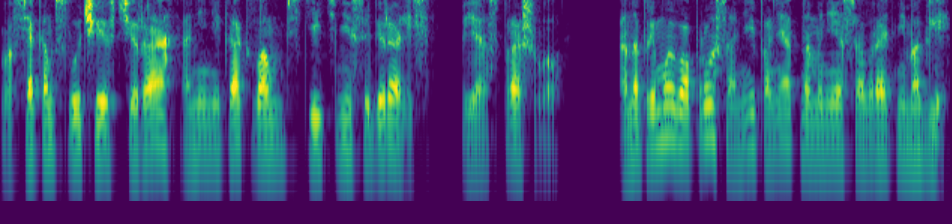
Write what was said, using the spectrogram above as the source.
Во всяком случае, вчера они никак вам мстить не собирались. Я спрашивал. А на прямой вопрос они, понятно, мне соврать не могли.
